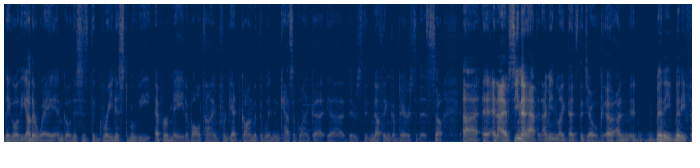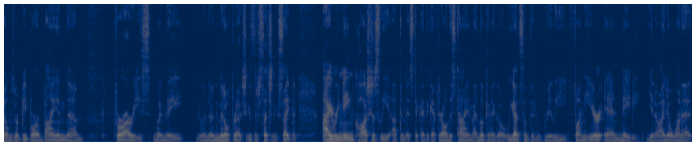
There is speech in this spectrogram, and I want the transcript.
they go the other way and go, "This is the greatest movie ever made of all time." Forget Gone with the Wind and Casablanca. Uh, there's nothing compares to this. So, uh, and I've seen that happen. I mean, like that's the joke uh, on many many films where people are buying um, Ferraris when they when they're in the middle of production because there's such an excitement. I remain cautiously optimistic. I think after all this time, I look and I go, we got something really fun here, and maybe, you know, I don't want to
